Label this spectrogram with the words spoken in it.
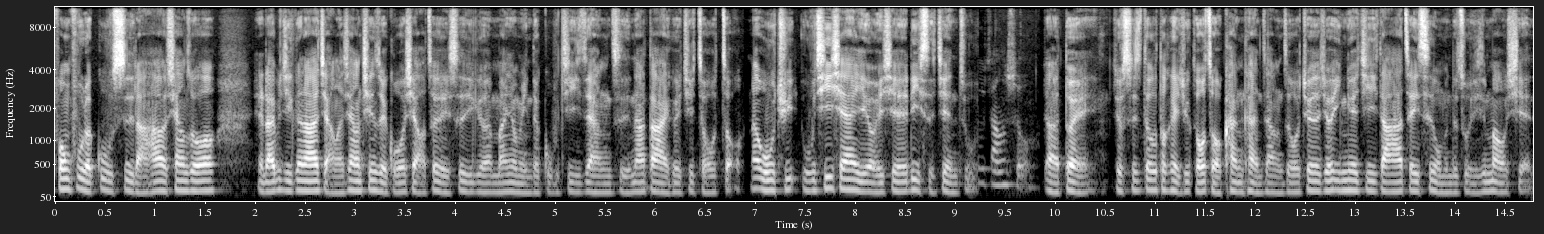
丰富的故事啦，还有像说。也来不及跟大家讲了，像清水国小，这也是一个蛮有名的古迹，这样子，那大家也可以去走走。那无区无期现在也有一些历史建筑，呃，对，就是都都可以去走走看看这样子。我觉得就音乐季，大家这一次我们的主题是冒险，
